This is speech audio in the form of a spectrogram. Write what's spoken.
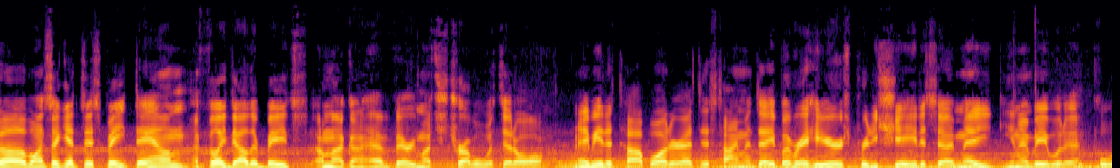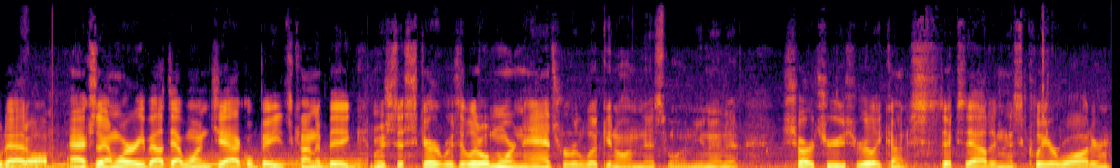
Uh, once I get this bait down, I feel like the other baits, I'm not gonna have very much trouble with at all. Maybe at the top water at this time of day, but right here is pretty shaded, so I may, you know, be able to pull that off. Actually, I'm worried about that one Jackall bait. It's kind of big. Wish the skirt was a little more natural looking on this one, you know, the chartreuse really kind of sticks out in this clear water.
